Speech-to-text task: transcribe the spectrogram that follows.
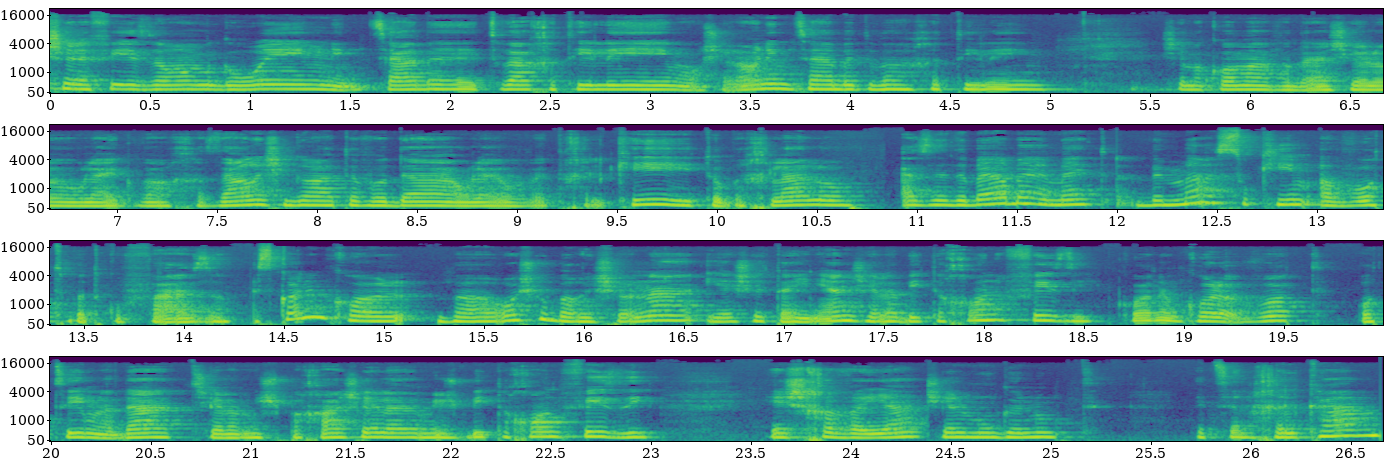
שלפי אזור המגורים נמצא בטווח הטילים או שלא נמצא בטווח הטילים. שמקום העבודה שלו אולי כבר חזר לשגרת עבודה, אולי עובד חלקית או בכלל לא. אז נדבר באמת במה עסוקים אבות בתקופה הזו. אז קודם כל, בראש ובראשונה יש את העניין של הביטחון הפיזי. קודם כל אבות רוצים לדעת שלמשפחה שלהם יש ביטחון פיזי, יש חוויה של מוגנות. אצל חלקם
